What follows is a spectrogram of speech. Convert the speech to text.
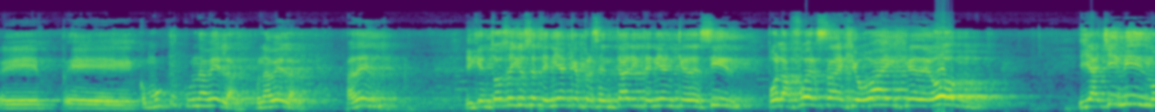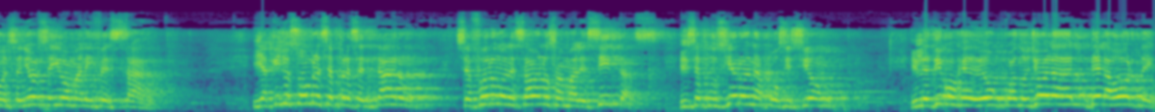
Eh, eh, como una vela, una vela adentro. Y que entonces ellos se tenían que presentar y tenían que decir, por la fuerza de Jehová y Gedeón. Y allí mismo el Señor se iba a manifestar. Y aquellos hombres se presentaron, se fueron donde estaban los amalecitas y se pusieron en la posición. Y les dijo Gedeón, cuando yo le dé la orden,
